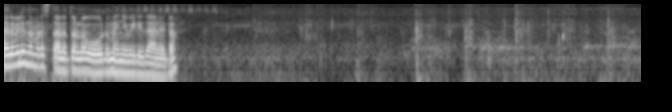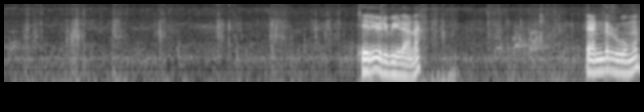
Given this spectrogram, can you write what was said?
നിലവിൽ നമ്മുടെ സ്ഥലത്തുള്ള ഓട് മഞ്ഞ വീട് ഇതാണ് കേട്ടോ. ചെറിയൊരു വീടാണ്. രണ്ട് റൂമും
